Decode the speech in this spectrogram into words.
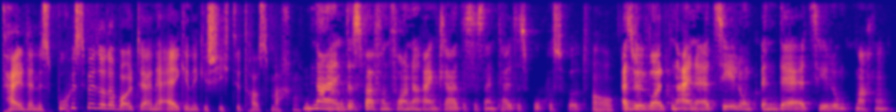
Teil deines Buches wird oder wollte er eine eigene Geschichte daraus machen? Nein, das war von vornherein klar, dass es ein Teil des Buches wird. Okay. Also wir wollten eine Erzählung in der Erzählung machen.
